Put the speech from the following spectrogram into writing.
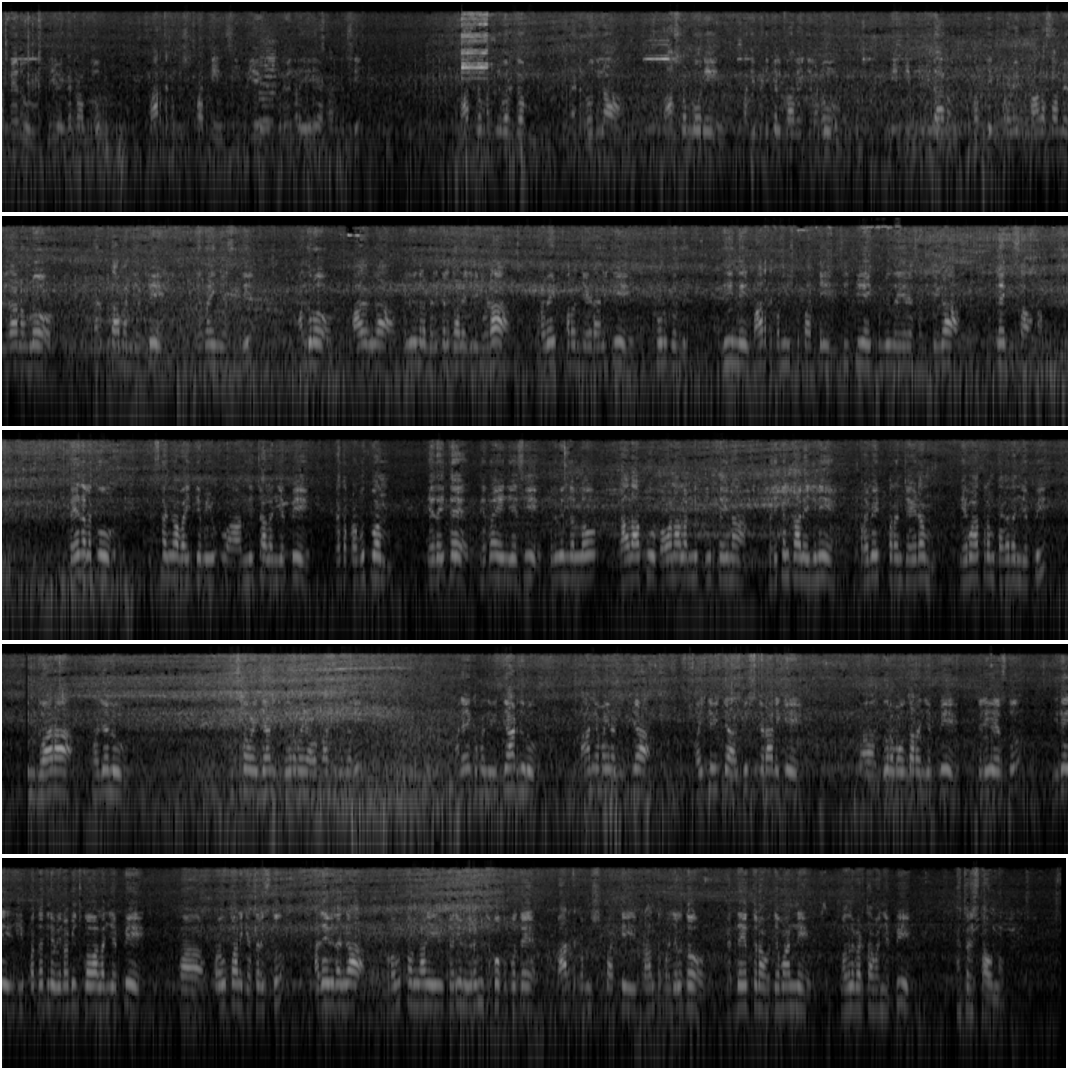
నా పేరు బి వెంకటరాములు. భారత communist party CPI Pulivendula area కార్యదర్శి. రాష్ట్ర మంత్రివర్గం నిన్నటి రోజున రాష్ట్రంలోని పది మెడికల్ కాలేజీలను పీపీపీ విధానం పబ్లిక్ ప్రైవేట్ భాగస్వామ్య విధానంలో నడుపుతామని చెప్పి నిర్ణయం చేసింది. అందులో భాగంగా పులివెందుల మెడికల్ కాలేజీని కూడా ప్రైవేట్ పరం చేయడానికి పూనుకుంది. దీన్ని Bharat communist party CPI Pulivendula area సమితిగా వ్యతిరేకిస్తూ ఉన్నాం. పేదలకు ఉచితంగా వైద్యం అందించాలని చెప్పి గత ప్రభుత్వం ఏదైతే నిర్ణయం చేసి పులివిందల్లో దాదాపు భవనాలన్నీ పూర్తయిన మెడికల్ కాలేజీని ప్రైవేట్ పరం చేయడం ఏమాత్రం తగదని చెప్పి దీని ద్వారా ప్రజలు ఉచిత వైద్యానికి దూరమయ్యే అవకాశం ఉందని అనేక మంది విద్యార్థులు నాణ్యమైన విద్య వైద్య విద్య అభ్యసించడానికి దూరమవుతారని దూరం అవుతారని చెప్పి తెలియజేస్తూ ఇదే ఈ పద్ధతిని వినపించుకోవాలని చెప్పి ప్రభుత్వానికి హెచ్చరిస్తూ అదేవిధంగా ప్రభుత్వం కానీ ఈ చర్యను విరమించుకోకపోతే భారత కమ్యూనిస్ట్ పార్టీ ఈ ప్రాంత ప్రజలతో పెద్ద ఎత్తున ఉద్యమాన్ని మొదలు పెడతామని చెప్పి హెచ్చరిస్తూ ఉన్నాం.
